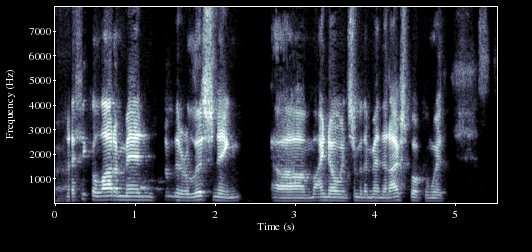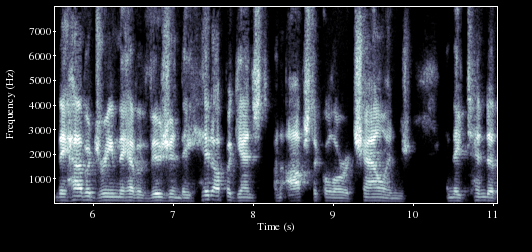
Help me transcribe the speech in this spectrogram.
And I think a lot of men that are listening, um, I know, and some of the men that I've spoken with, they have a dream, they have a vision, they hit up against an obstacle or a challenge, and they tend to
